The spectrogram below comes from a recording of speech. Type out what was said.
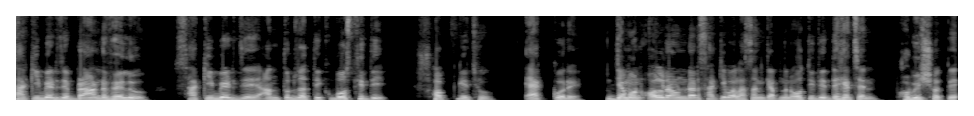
সাকিবের যে ব্র্যান্ড ভ্যালু, সাকিবের যে আন্তর্জাতিক উপস্থিতি, সবকিছু এক করে। যেমন অলরাউন্ডার সাকিব আল হাসানকে আপনারা অতীতে দেখেছেন, ভবিষ্যতে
